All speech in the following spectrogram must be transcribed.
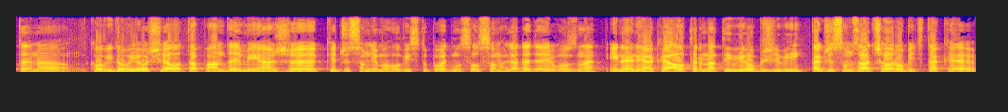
ten e, covidový ošial, tá pandémia, že keďže som nemohol vystupovať, musel som hľadať aj rôzne iné nejaké alternatívy obživy. Takže som začal robiť také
